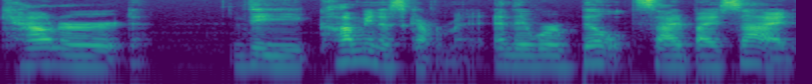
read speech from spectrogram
countered the communist government and they were built side by side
